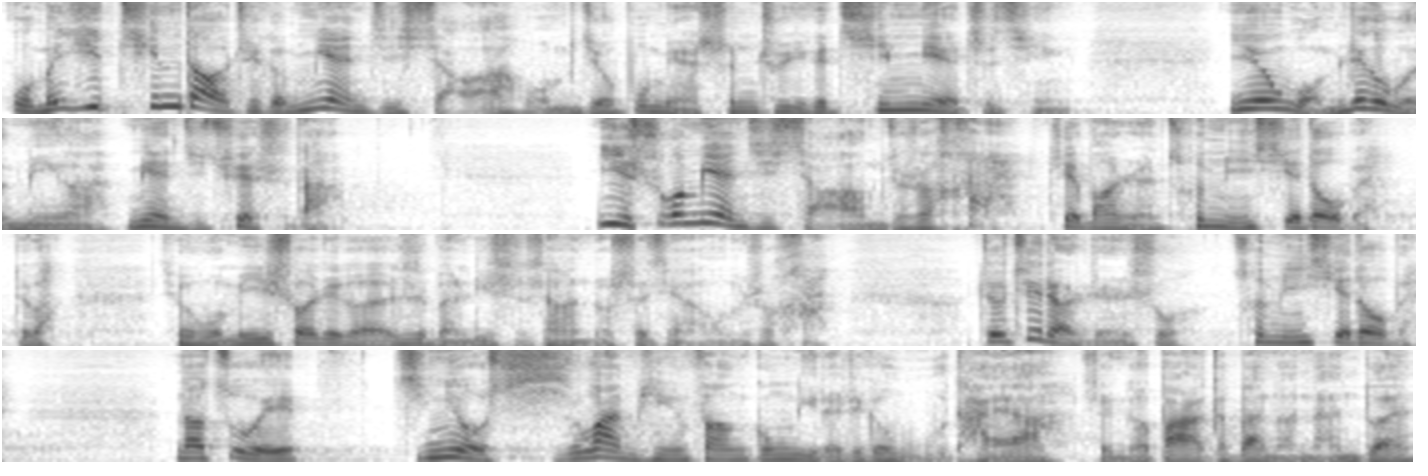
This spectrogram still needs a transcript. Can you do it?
我们一听到这个面积小啊，我们就不免生出一个轻蔑之情，因为我们这个文明啊，面积确实大。一说面积小啊，我们就说嗨，这帮人村民械斗呗，对吧？就我们一说这个日本历史上很多事情啊，我们说哈，就这点人数，村民械斗呗。那作为仅有十万平方公里的这个舞台啊，整个巴尔干半岛南端，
